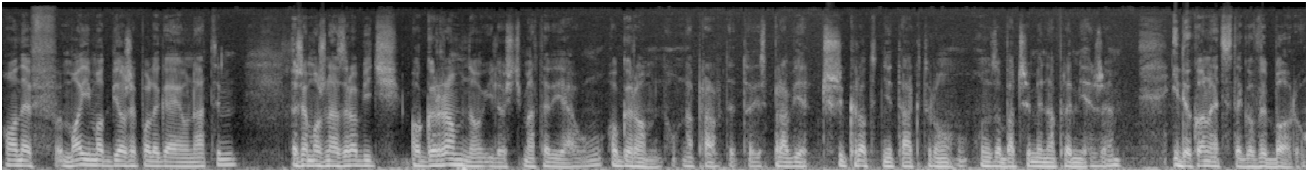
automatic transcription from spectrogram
One w moim odbiorze polegają na tym, że można zrobić ogromną ilość materiału, ogromną, naprawdę. To jest prawie trzykrotnie ta, którą zobaczymy na premierze i dokonać z tego wyboru.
